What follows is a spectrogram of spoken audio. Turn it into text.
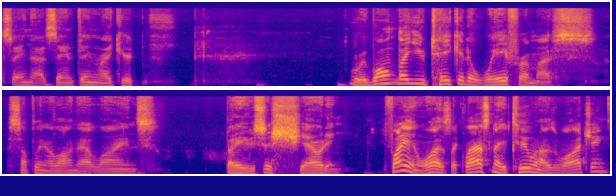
saying that same thing. Like you're, we won't let you take it away from us, something along that lines. But he was just shouting. Funny thing was, like last night too, when I was watching,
